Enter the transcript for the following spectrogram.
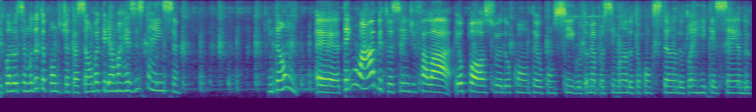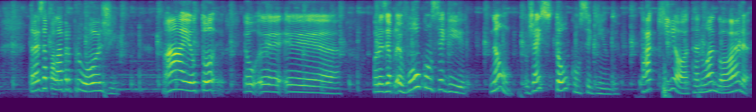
E quando você muda teu ponto de atração, vai criar uma resistência. Então, é, tem um hábito assim de falar: eu posso, eu dou conta, eu consigo, eu tô me aproximando, eu tô conquistando, eu tô enriquecendo. Traz a palavra para o hoje. Ah, eu tô. Eu, é, é, por exemplo, eu vou conseguir. Não, eu já estou conseguindo. Tá aqui, ó, tá no agora.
